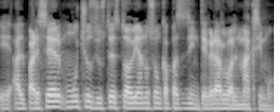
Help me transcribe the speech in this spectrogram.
eh, al parecer muchos de ustedes todavía no son capaces de integrarlo al máximo.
